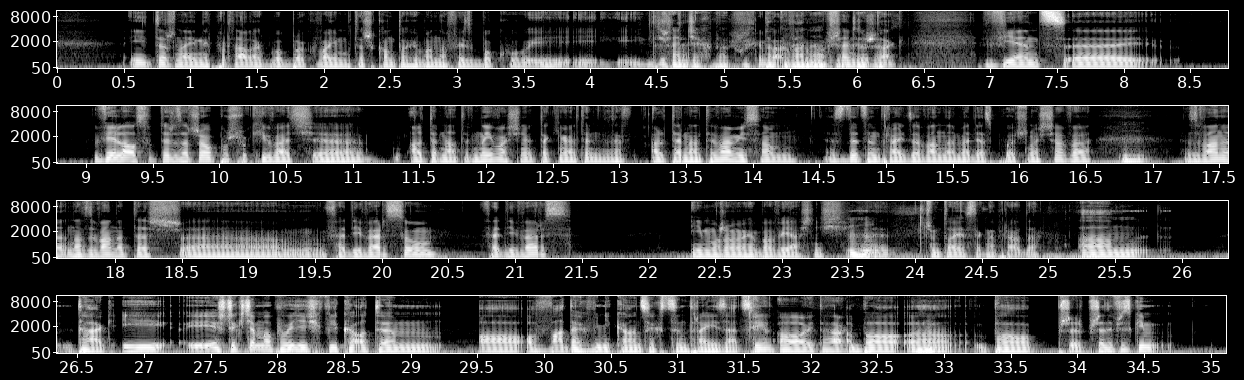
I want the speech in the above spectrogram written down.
i też na innych portalach, bo blokowali mu też konto chyba na Facebooku i, i, i wszędzie tak, chyba blokowane chyba wszędzie, tak. Więc y, wiele osób też zaczęło poszukiwać y, alternatyw. No i właśnie takimi alternatyw, alternatywami są zdecentralizowane media społecznościowe, mhm. zwane, nazywane też y, Fediversum, Fediverse i możemy chyba wyjaśnić, mhm. czym to jest tak naprawdę. Um, tak, i jeszcze chciałem opowiedzieć chwilkę o tym, o, o wadach wynikających z centralizacji. Oj, tak. Bo, mhm. o, bo przy, przede wszystkim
